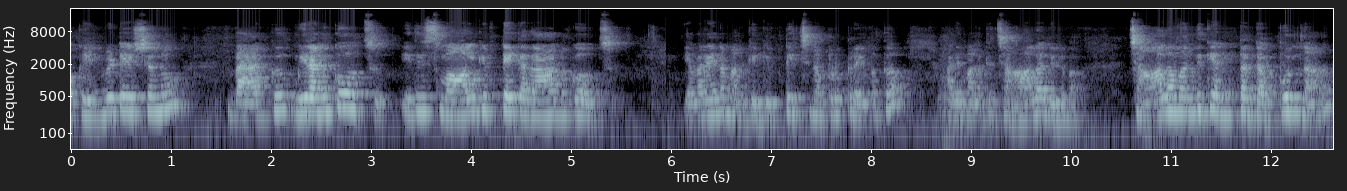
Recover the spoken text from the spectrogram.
ఒక ఇన్విటేషను బ్యాగ్ మీరు అనుకోవచ్చు. ఇది స్మాల్ గిఫ్టే కదా అనుకోవచ్చు. ఎవరైనా మనకి గిఫ్ట్ ఇచ్చినప్పుడు ప్రేమతో అది మనకి చాలా విలువ. చాలామందికి ఎంత డబ్బున్నా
